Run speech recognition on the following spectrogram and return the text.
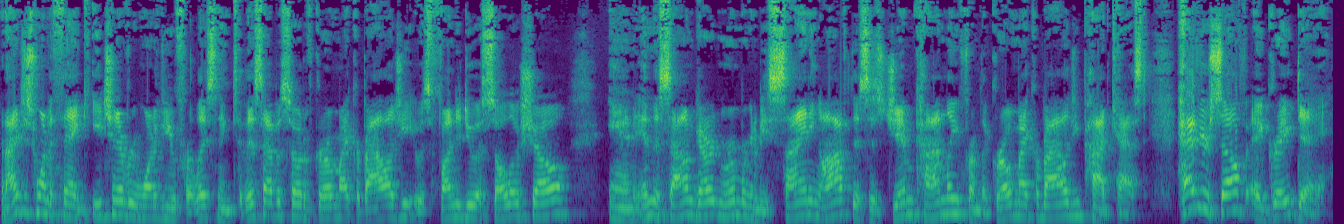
And I just want to thank each and every one of you for listening to this episode of Grow Microbiology. It was fun to do a solo show. And in the Soundgarden room, we're going to be signing off. This is Jim Conley from the Grow Microbiology podcast. Have yourself a great day.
